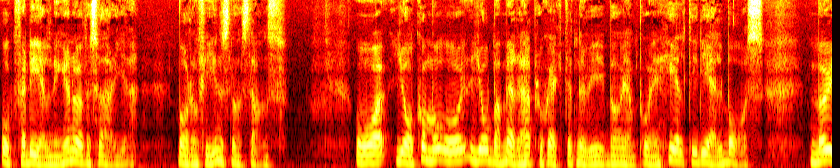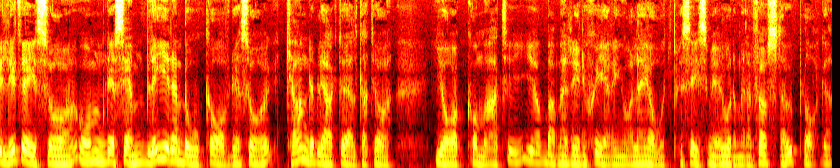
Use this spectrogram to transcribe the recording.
och fördelningen över Sverige, var de finns någonstans. Och jag kommer att jobba med det här projektet nu i början på en helt ideell bas. Möjligtvis så om det sen blir en bok av det så kan det bli aktuellt att jag, jag kommer att jobba med redigering och layout precis som jag gjorde med den första upplagan.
